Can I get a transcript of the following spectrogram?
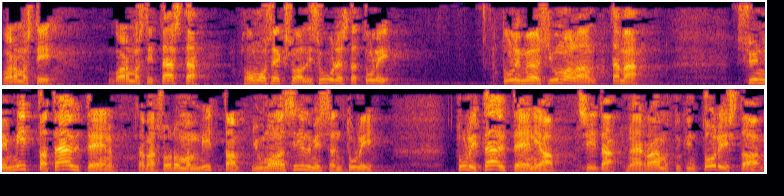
varmasti, varmasti tästä homoseksuaalisuudesta tuli, tuli myös Jumalan tämä synnin mitta täyteen, tämä Sodoman mitta Jumalan silmissä tuli, tuli täyteen ja siitä näin Raamattukin todistaa,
